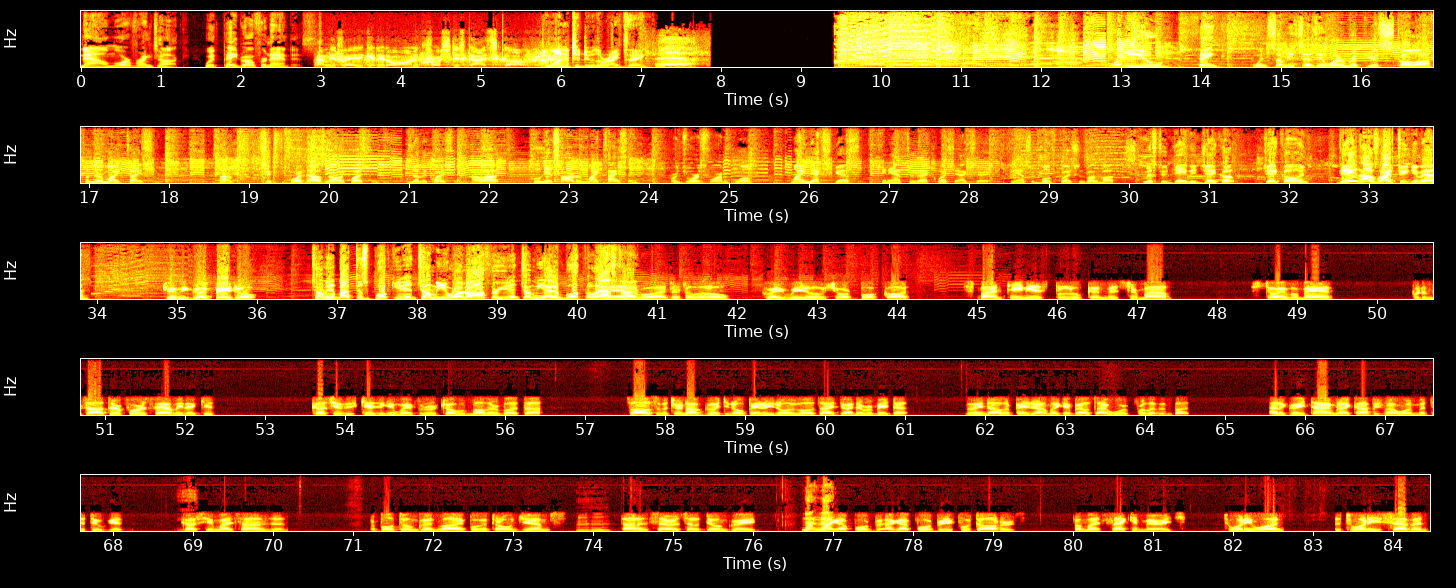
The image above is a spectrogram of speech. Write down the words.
Now, more of Ring Talk with Pedro Fernandez. I'm just ready to get it on and crush this guy's skull. I wanted to do the right thing. Yeah. What do you think when somebody says they want to rip your skull off and they're Mike Tyson? Huh? $64,000 question? Another question? How about who hits harder, Mike Tyson or George Foreman? Well, my next guest can answer that question. Actually, I can answer both questions. Talk about Mr. David Jacob. Jaco and Dave, how's life treating you, man? Me good, Pedro. Tell me about this book. You didn't tell me you were an author. You didn't tell me you had a book the last yeah, time. well, just a little great read, a little short book called Spontaneous Palooka Mr. Mom. Story of a man put himself out there for his family to get custody of his kids and get away from her troubled mother, but uh, it's awesome. It turned out good, you know, Pedro. You know as well as I do. I never made the million dollar payday. I'm like everybody else. I work for a living, but I had a great time and I accomplished what I wanted to do. Get custody of my sons, and they're both doing good in life. Both at their own gyms. Mm-hmm. Don and Sarah said are doing great. Not, and not, I got four. I got four beautiful daughters from my second marriage, twenty-one to twenty-seven,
